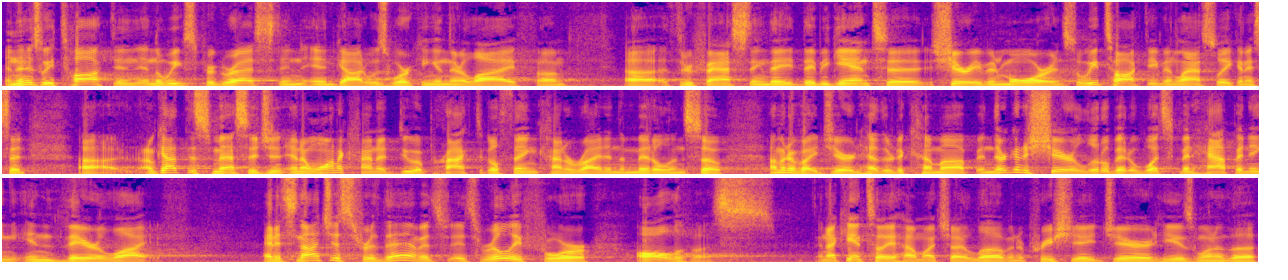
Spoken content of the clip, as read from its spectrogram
And then as we talked and, and the weeks progressed and, and God was working in their life, um, uh, through fasting, they, they began to share even more. And so we talked even last week, and I said, uh, I've got this message, and, and I want to kind of do a practical thing kind of right in the middle. And so I'm going to invite Jared and Heather to come up, and they're going to share a little bit of what's been happening in their life. And it's not just for them, it's, it's really for all of us. And I can't tell you how much I love and appreciate Jared. He is one of the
